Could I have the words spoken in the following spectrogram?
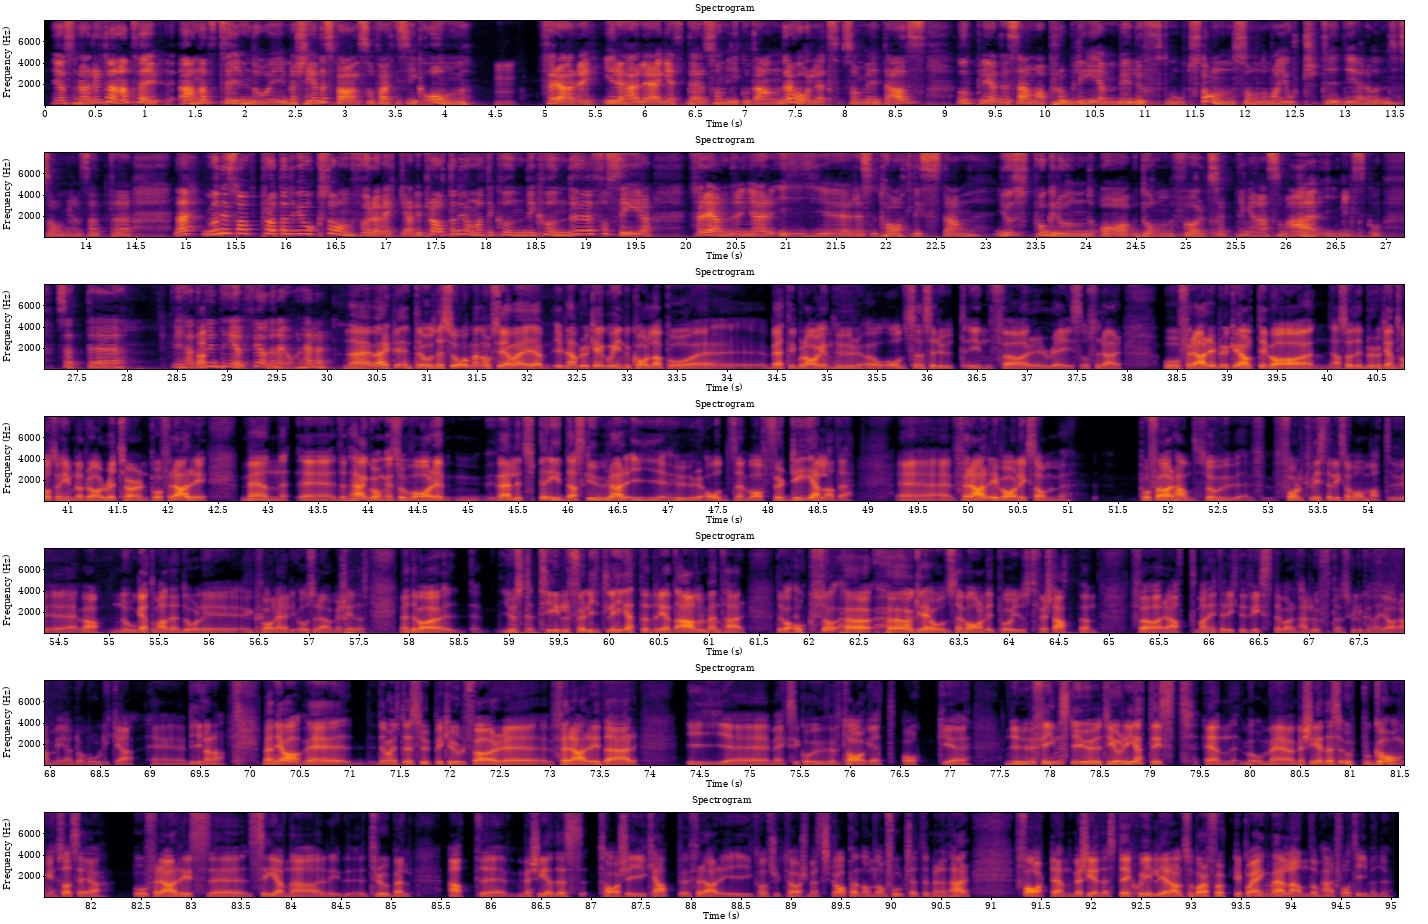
Ja, sen hade du ett annat, annat team då i Mercedes fall som faktiskt gick om mm. Ferrari i det här läget, där som gick åt andra hållet, som inte alls upplevde samma problem med luftmotstånd som de har gjort tidigare under säsongen. Så att, eh, nej, men det pratade vi också om förra veckan. Vi pratade om att det kunde, vi kunde få se förändringar i eh, resultatlistan just på grund av de förutsättningarna som är i Mexiko. Så att, eh, vi hade väl inte helt fel den här gången heller? Nej, verkligen inte. Och det såg man också. Jag var, jag, ibland brukar jag gå in och kolla på eh, bettingbolagen hur oddsen ser ut inför race och sådär. Och Ferrari brukar ju alltid vara, alltså det brukar inte vara så himla bra return på Ferrari. Men eh, den här gången så var det väldigt spridda skurar i hur oddsen var fördelade. Eh, Ferrari var liksom på förhand. Så folk visste liksom om att, eh, ja, nog att de hade en dålig kvalhelg och sådär Mercedes. Men det var just tillförlitligheten rent allmänt här. Det var också hö högre odds än vanligt på just Verstappen för att man inte riktigt visste vad den här luften skulle kunna göra med de olika eh, bilarna. Men ja, eh, det var inte superkul för eh, Ferrari där i eh, Mexiko överhuvudtaget och och eh, nu finns det ju teoretiskt en med Mercedes uppgång så att säga och Ferraris eh, sena eh, trubbel att Mercedes tar sig i kapp Ferrari i konstruktörsmästerskapen om de fortsätter med den här farten Mercedes. Det skiljer alltså bara 40 poäng mellan de här två teamen nu.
